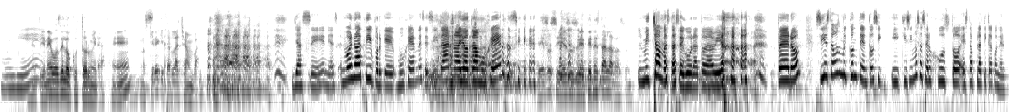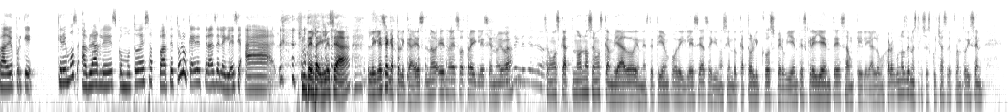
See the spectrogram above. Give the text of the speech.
Muy bien. Tiene voz de locutor, mira. ¿eh? Nos quiere quitar la chamba. Ya sé, ya sé. Bueno, a ti, porque mujer necesita, no hay otra mujer, así que Eso sí, eso sí, tienes toda la razón. mi chamba está segura todavía. Pero sí, estamos muy contentos y, y quisimos hacer justo esta plática con el padre porque queremos hablarles como toda esa parte, todo lo que hay detrás de la iglesia. Ah, De la iglesia A, de la iglesia católica. Es, no, es, no es otra iglesia nueva. Otra iglesia nueva. Somos no nos hemos cambiado en este tiempo de iglesia, seguimos siendo católicos, fervientes, creyentes, aunque a lo mejor algunos de nuestros escuchas de pronto dicen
